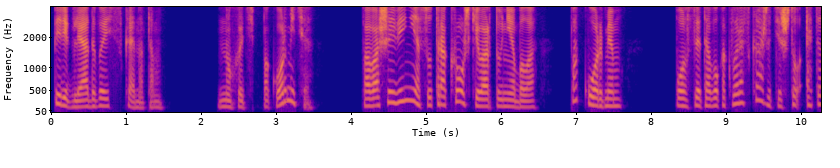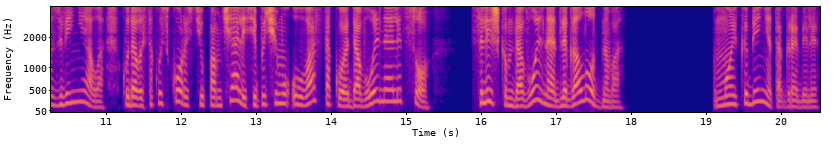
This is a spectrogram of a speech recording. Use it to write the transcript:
переглядываясь с Кеннетом. Ну хоть покормите? По вашей вине с утра крошки во рту не было. Покормим, После того, как вы расскажете, что это звенело, куда вы с такой скоростью помчались и почему у вас такое довольное лицо, слишком довольное для голодного. Мой кабинет ограбили,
